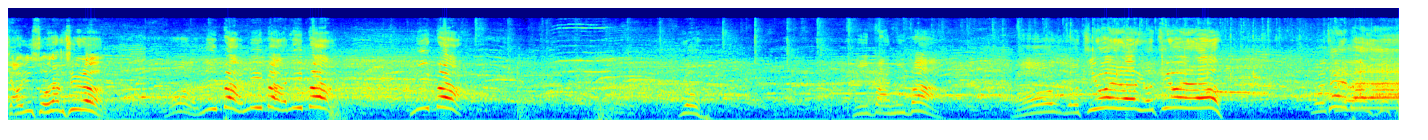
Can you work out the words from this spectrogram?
脚已经锁上去了，哦，泥巴，泥巴，泥巴，泥巴，有，泥巴，泥巴，哦，有机会了，有机会了，太棒了！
